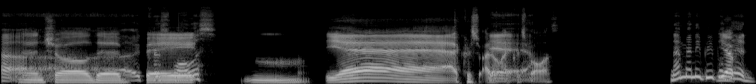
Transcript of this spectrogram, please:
Presidential uh, debate. Chris Wallace? Mm, yeah, Chris. I don't yeah. like Chris Wallace. Not many people yep. did.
